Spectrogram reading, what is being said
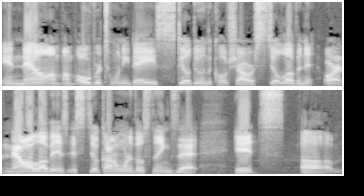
And now I'm I'm over 20 days, still doing the cold shower, still loving it. Or now I love it. It's, it's still kind of one of those things that it's um,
